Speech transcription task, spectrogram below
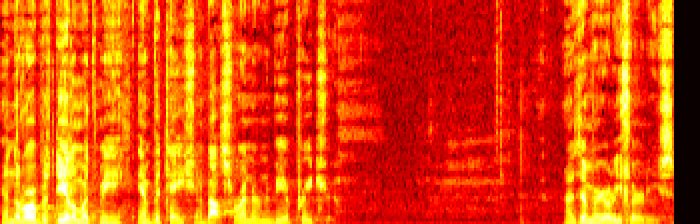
And the Lord was dealing with me, invitation about surrendering to be a preacher. I was in my early 30s.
